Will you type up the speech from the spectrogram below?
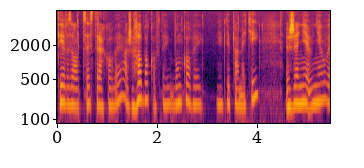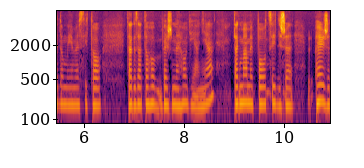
tie vzorce strachové, až hlboko v tej bunkovej niekde pamäti, že ne, neuvedomujeme si to tak za toho bežného diania, tak máme pocit, že, hej, že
